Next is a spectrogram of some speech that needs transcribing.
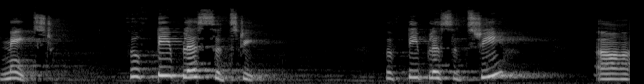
Next, 50 plus 60. 50 plus 60, uh,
